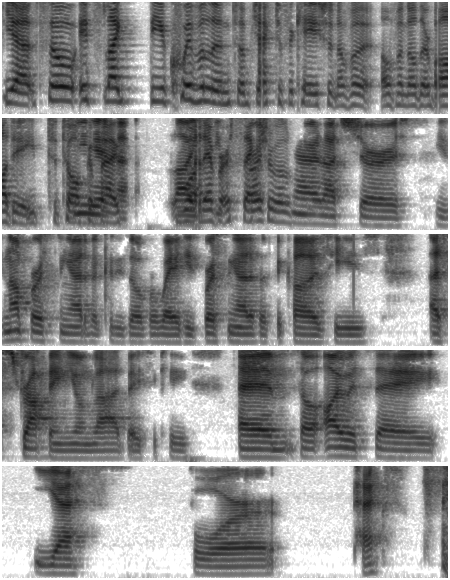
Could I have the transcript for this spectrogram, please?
Yeah, so it's like the equivalent objectification of a of another body to talk about like, whatever sexual. out of that shirt. He's not bursting out of it because he's overweight. He's bursting out of it because he's a strapping young lad, basically. Um, so I would say yes for pecs.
